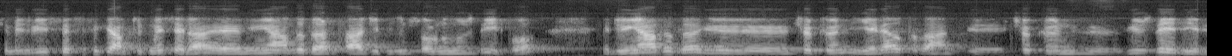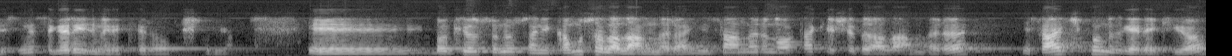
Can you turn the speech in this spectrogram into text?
Şimdi biz bir istatistik yaptık mesela e, dünyada da sadece bizim sorunumuz değil bu. E, Dünyada da e, çöpün yere atılan e, çöpün e, %57'sini sigara izmaritleri oluşturuyor. E, bakıyorsunuz hani kamusal alanlara, insanların ortak yaşadığı alanlara e, sahip çıkmamız gerekiyor.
